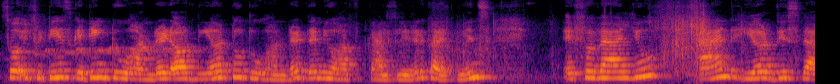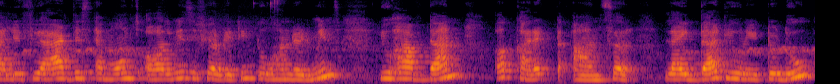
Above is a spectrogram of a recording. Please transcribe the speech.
so if it is getting 200 or near to 200 then you have calculated correct. Means a value and here this value if you add this amounts always if you are getting 200 means you have done a correct answer. Like that you need to do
